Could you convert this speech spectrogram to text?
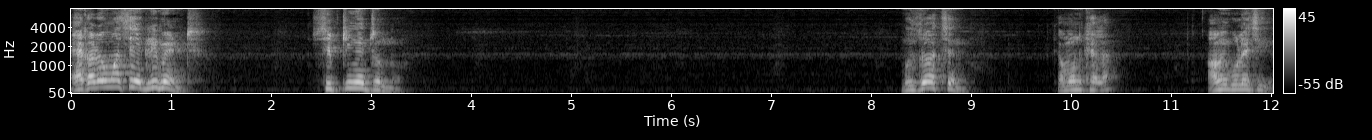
এগারো মাসে এগ্রিমেন্ট শিফটিংয়ের জন্য। বুঝতে পারছেন কেমন খেলা? আমি বলেছি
